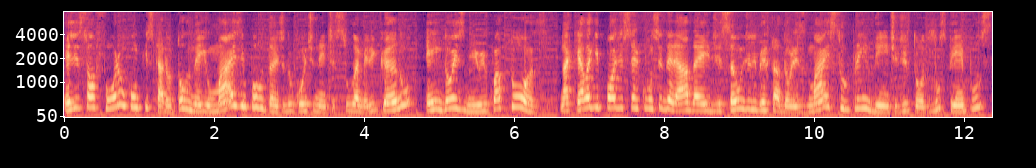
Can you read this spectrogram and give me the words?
eles só foram conquistar o torneio mais importante do continente sul-americano em 2014. Naquela que pode ser considerada a edição de Libertadores mais surpreendente de todos os tempos,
